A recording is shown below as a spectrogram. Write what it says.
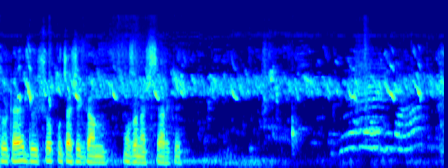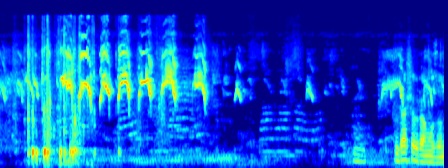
দুটায় দুইশো পঁচাশি গ্রাম ওজন আসছে আর কি। দেড়শো গ্রাম ওজন।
